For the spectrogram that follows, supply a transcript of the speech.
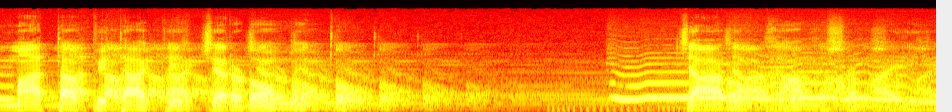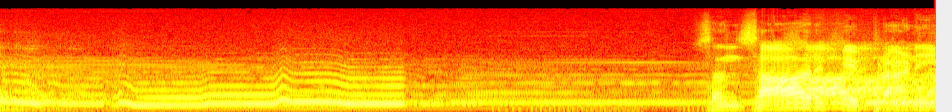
माता पिता के चरणों में तो चारों धाम समाये हैं। संसार के प्राणी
